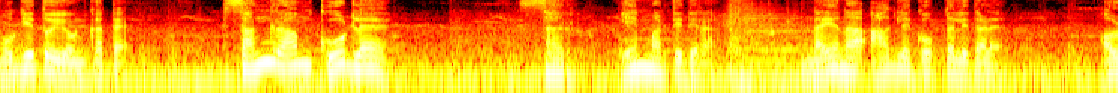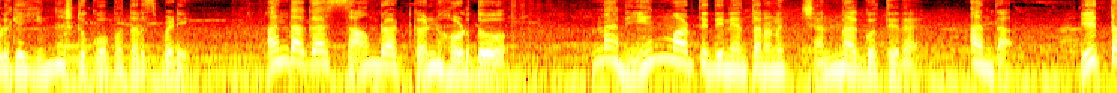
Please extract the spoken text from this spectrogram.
ಮುಗೀತು ಇವನ್ ಕತೆ. ಸಂಗ್ರಾಮ್ ಕೂಡ್ಲೆ. ಸರ್ ಏನ್ ಮಾಡ್ತಿದ್ದೀರಾ? ನಯನ ಆಗ್ಲೇ ಕೋಪದಲ್ಲಿದ್ದಾಳೆ ಅವಳಿಗೆ ಇನ್ನಷ್ಟು ಕೋಪ ತರಿಸ್ಬೇಡಿ. ಅಂದಾಗ ಸಾಮ್ರಾಟ್ ಕಣ್ಣು ಹೊಡೆದು ನಾನು ಏನ್ ಮಾಡ್ತಿದ್ದೀನಿ ಅಂತ ನನಗೆ ಚೆನ್ನಾಗಿ ಗೊತ್ತಿದೆ ಅಂದ. ಇತ್ತ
